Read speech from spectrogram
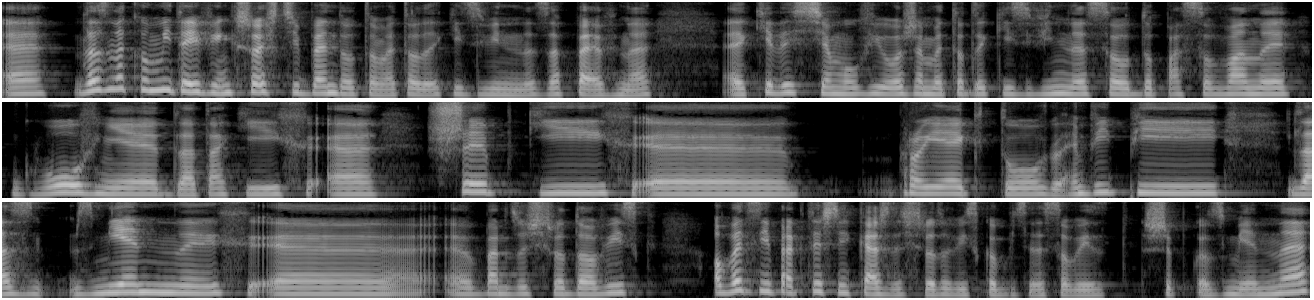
E, dla znakomitej większości będą to metodyki zwinne, zapewne. E, kiedyś się mówiło, że metodyki zwinne są dopasowane głównie dla takich szybkich, projektów, dla MVP, dla zmiennych bardzo środowisk. obecnie praktycznie każde środowisko biznesowe jest szybko zmienne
